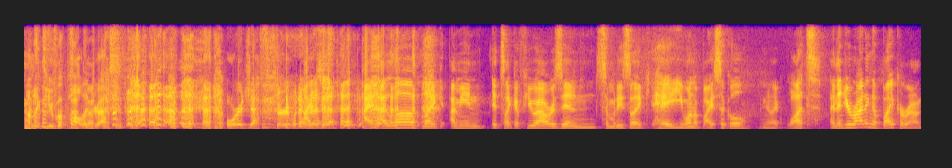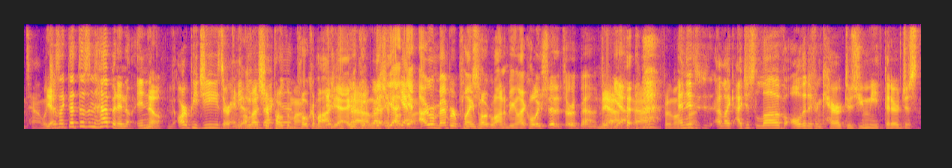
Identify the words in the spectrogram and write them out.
I'm like, do you have a Paul dress or a Jeff shirt, whatever. I just, I, I love like, I mean, it's like a few hours in, somebody's like, "Hey, you want a bicycle?" And you're like, "What?" And then you're riding a bike around town, which Yeah. is like that doesn't happen in in No. RPGs or anything. Unless you're back then. Pokemon. Pokemon, yeah. Yeah, unless yeah, you're yeah, Pokemon. I remember playing Pokemon and being like, holy shit, it's Earthbound. Yeah, Yeah. yeah, for the most and part. it's like I just love all the different characters you meet that are just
